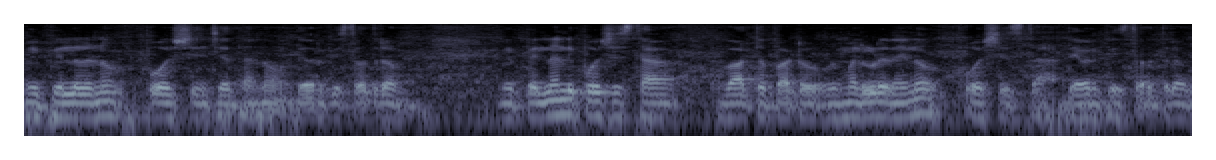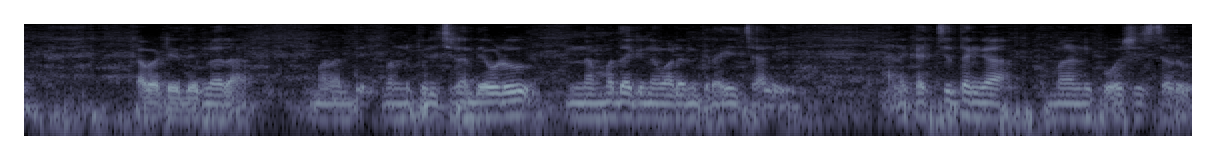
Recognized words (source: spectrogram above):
మీ పిల్లలను పోషించేదాను. దేవునికి స్తోత్రం. మీ పిల్లల్ని పోషిస్తా వారితో పాటు మిమ్మల్ని కూడా నేను పోషిస్తా. దేవునికి స్తోత్రం. కాబట్టి దేవులరా మన మనల్ని పిలిచిన దేవుడు నమ్మదగిన వాడని గ్రహించాలి. ఆయన ఖచ్చితంగా మనల్ని పోషిస్తాడు.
